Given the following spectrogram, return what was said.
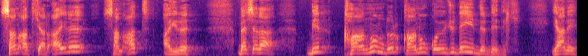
Sanatkar ayrı, sanat ayrı. Mesela bir kanundur, kanun koyucu değildir dedik. Yani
